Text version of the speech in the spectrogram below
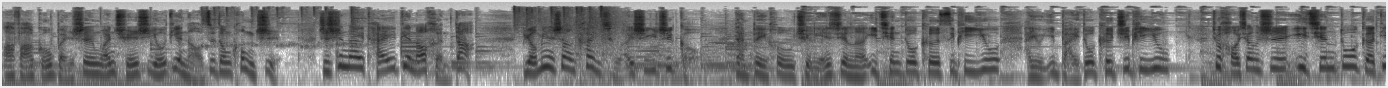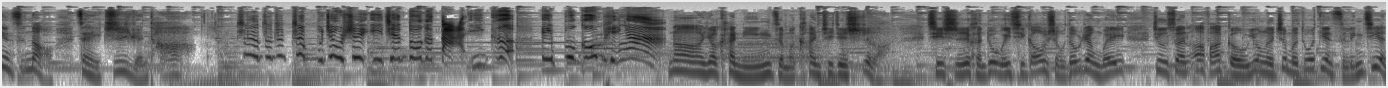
阿法狗本身完全是由电脑自动控制，只是那一台电脑很大，表面上看起来是一只狗，但背后却连线了一千多颗 CPU，还有一百多颗 GPU，就好像是一千多个电子脑在支援它。这这这这不就是一千多个打一个，哎，不公平啊！那要看您怎么看这件事了。其实很多围棋高手都认为，就算阿法狗用了这么多电子零件，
